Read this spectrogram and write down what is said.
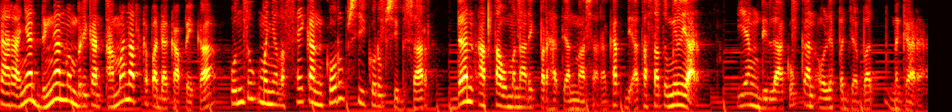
Caranya dengan memberikan amanat kepada KPK untuk menyelesaikan korupsi-korupsi besar dan atau menarik perhatian masyarakat di atas satu miliar yang dilakukan oleh pejabat negara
